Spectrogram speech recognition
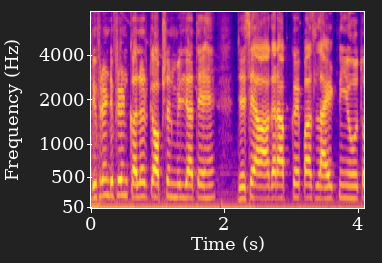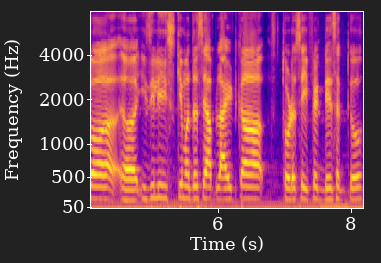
डिफरेंट डिफरेंट कलर के ऑप्शन मिल जाते हैं। जैसे अगर आपके पास लाइट नहीं हो तो ईजिली इसकी मदद से आप लाइट का थोड़ा से इफ़ेक्ट दे सकते हो।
